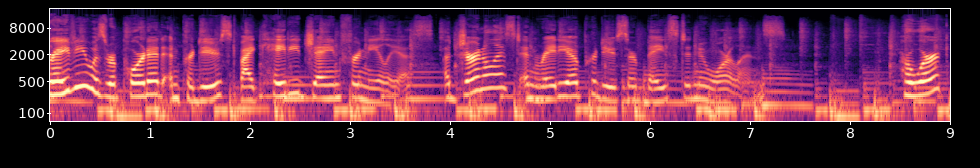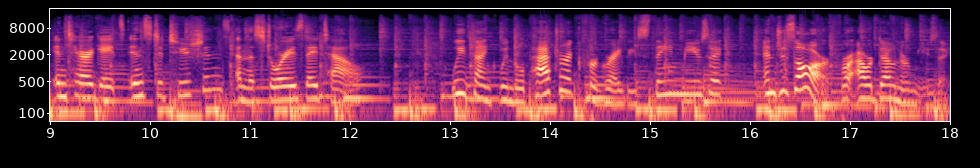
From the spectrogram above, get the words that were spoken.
Gravy was reported and produced by Katie Jane Fernelius, a journalist and radio producer based in New Orleans. Her work interrogates institutions and the stories they tell. We thank Wendell Patrick for Gravy's theme music and Jazar for our donor music.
